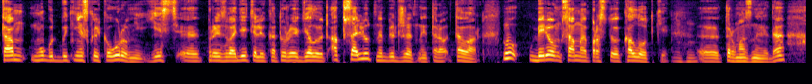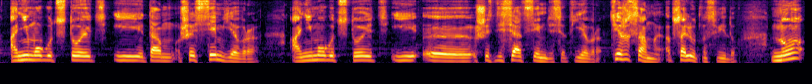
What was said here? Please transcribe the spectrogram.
там могут быть несколько уровней. Есть э, производители, которые делают абсолютно бюджетный товар. Ну, берем самое простое колодки угу. тормозные, да. Они могут стоить и там 6-7 евро они могут стоить и э, 60-70 евро. Те же самые, абсолютно с виду. Но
